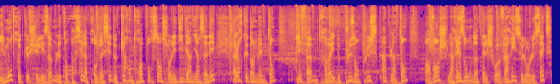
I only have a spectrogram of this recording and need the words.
Il montre que chez les hommes, le temps partiel a progressé de 43% sur les dix dernières années, alors que dans le même temps, les femmes travaillent de plus en plus à plein temps. En revanche, la raison d'un tel choix varie selon le sexe.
